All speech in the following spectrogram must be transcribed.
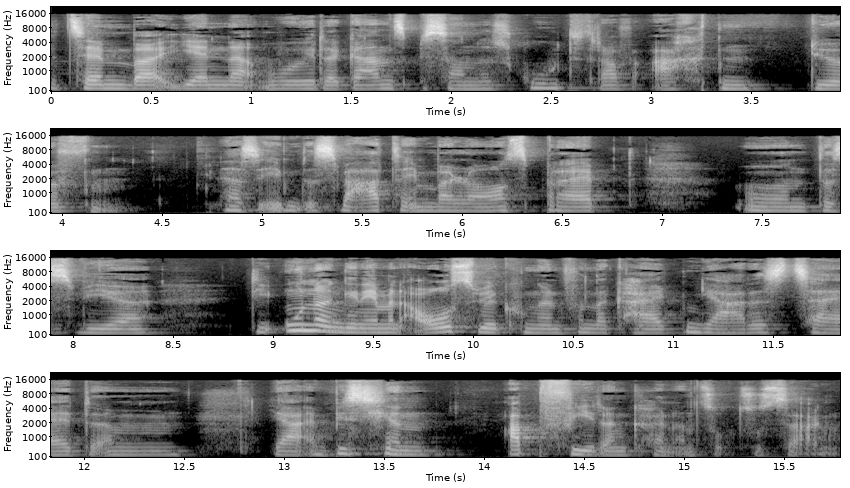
Dezember, Jänner, wo wir da ganz besonders gut darauf achten dürfen, dass eben das Water im Balance bleibt und dass wir die unangenehmen Auswirkungen von der kalten Jahreszeit ähm, ja ein bisschen abfedern können sozusagen.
